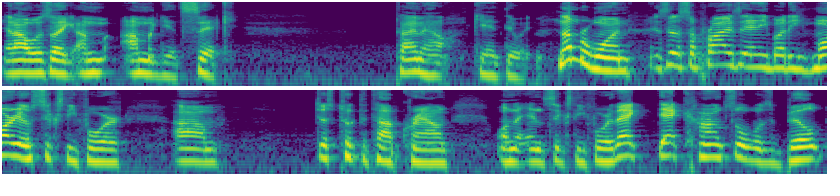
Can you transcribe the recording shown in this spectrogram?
and I was like, I'm I'm gonna get sick. Timeout. Can't do it. Number one, is it a surprise to anybody? Mario 64 um, just took the top crown on the N64. That that console was built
